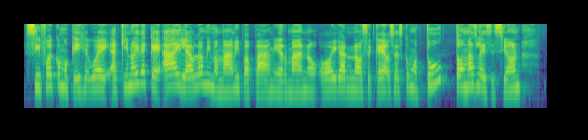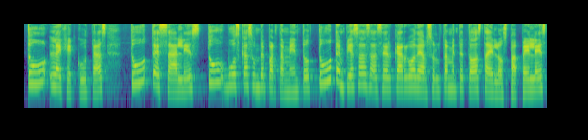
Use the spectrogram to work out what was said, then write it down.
sí fue como que dije, güey, aquí no hay de que, ay, le hablo a mi mamá, a mi papá, a mi hermano, oigan, no sé qué. O sea, es como tú tomas la decisión, tú la ejecutas, tú te sales, tú buscas un departamento, tú te empiezas a hacer cargo de absolutamente todo, hasta de los papeles,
